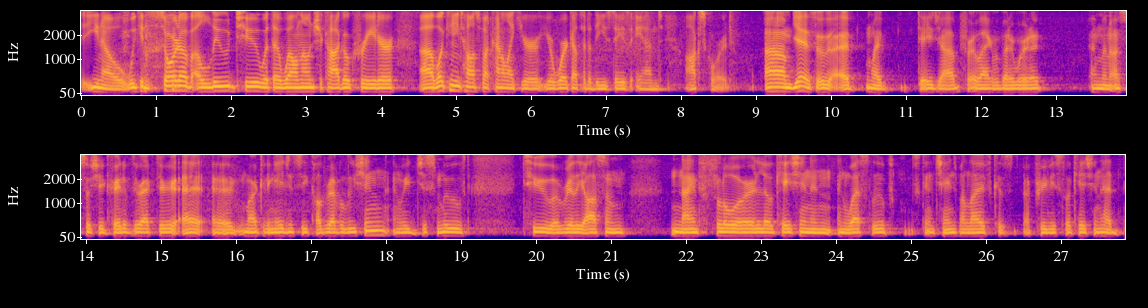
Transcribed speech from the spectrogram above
you know we can sort of allude to with a well-known Chicago creator. Uh, what can you tell us about kind of like your your work outside of these days and Aux Cord? Um, yeah, so at my day job, for lack of a better word, I, I'm an associate creative director at a marketing agency called Revolution, and we just moved to a really awesome ninth floor location in, in West Loop. It's going to change my life because our previous location had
